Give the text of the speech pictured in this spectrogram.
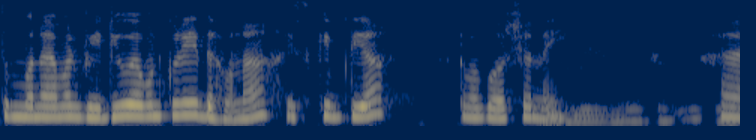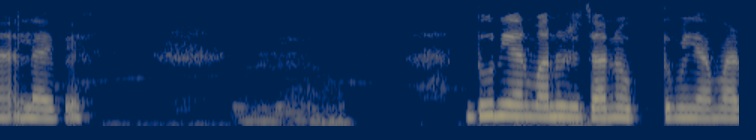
তুমি মনে আমার ভিডিও এমন করেই দেখো না? স্কিপ দিয়া? তোমার ভরসা নেই। হ্যাঁ, লাইভে। দুনিয়ার মানুষ জানুক তুমি আমার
